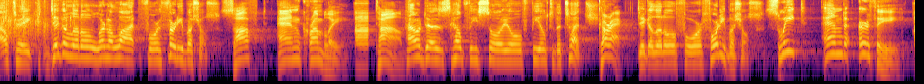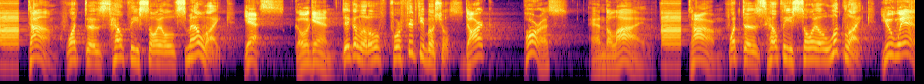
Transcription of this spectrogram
I'll take dig a little, learn a lot for 30 bushels. Soft and crumbly. Tom. How does healthy soil feel to the touch? Correct. Dig a little for 40 bushels. Sweet and earthy. Tom. What does healthy soil smell like? Yes. Go again. Dig a little for 50 bushels. Dark, porous, and alive. Tom. What does healthy soil look like? You win.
